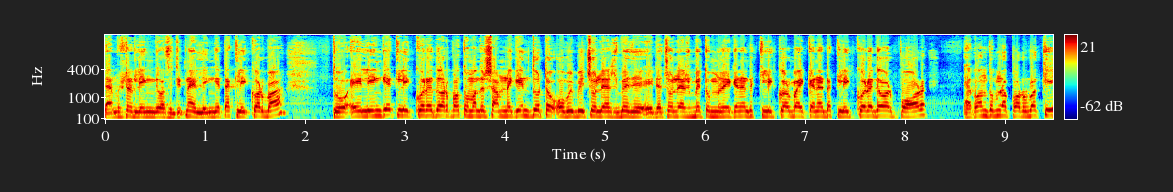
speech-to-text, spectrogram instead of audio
ডানমিস্টার লিঙ্ক দেওয়া আছে, ঠিক না? লিঙ্কে এটা ক্লিক করবা। তো এই লিঙ্কে ক্লিক করে দেওয়ার পর তোমাদের সামনে কিন্তু একটা ওবিবি চলে আসবে, যে এটা চলে আসবে, তোমরা এখানে একটা ক্লিক করবা, এখানে একটা ক্লিক করে দেওয়ার পর এখন তোমরা করবা কি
